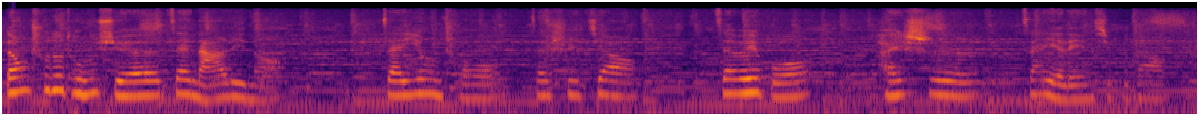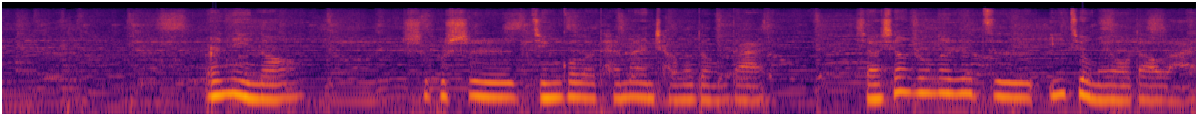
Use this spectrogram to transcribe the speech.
当初的同学在哪里呢？在应酬，在睡觉，在微博，还是再也联系不到？而你呢？是不是经过了太漫长的等待，想象中的日子依旧没有到来？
